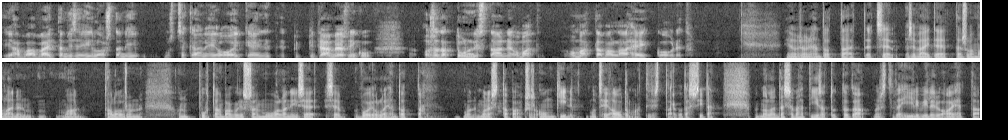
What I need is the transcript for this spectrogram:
ihan vaan väittämisen ilosta, niin musta sekään ei ole oikein. Et, et pitää myös niin osata tunnistaa ne omat, omat tavallaan heikkoudet. Joo, se on ihan totta, että, että se, se väite, että suomalainen maan talous on, on puhtaampaa kuin jossain muualla, niin se, se voi olla ihan totta. Monessa tapauksessa onkin, mutta se ei automaattisesti tarkoita sitä. Mutta me ollaan tässä vähän tiisattu tuota, tätä hiiliviljelyaihetta.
